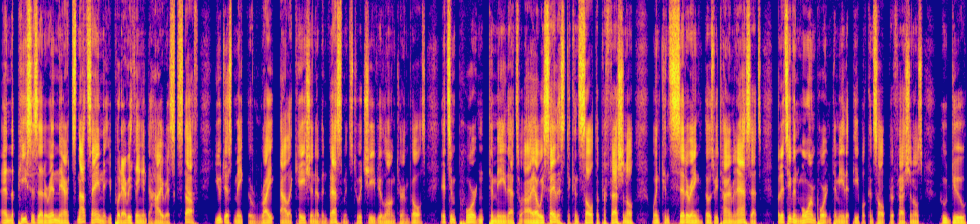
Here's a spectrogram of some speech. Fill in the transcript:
And the pieces that are in there, it's not saying that you put everything into high risk stuff. You just make the right allocation of investments to achieve your long term goals. It's important to me, that's why I always say this, to consult a professional when considering those retirement assets. But it's even more important to me that people consult professionals who do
